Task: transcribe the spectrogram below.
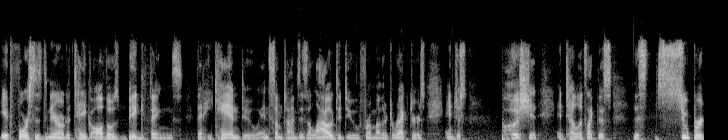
it forces De Niro to take all those big things that he can do and sometimes is allowed to do from other directors and just push it until it's like this this super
